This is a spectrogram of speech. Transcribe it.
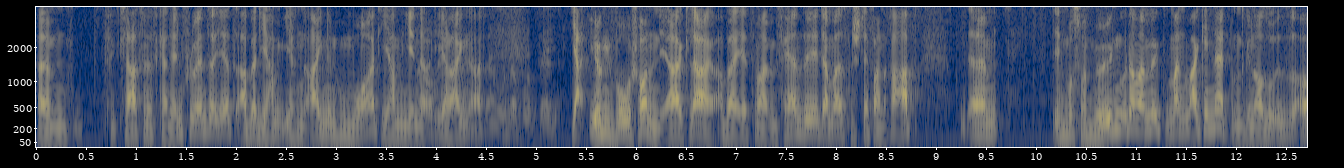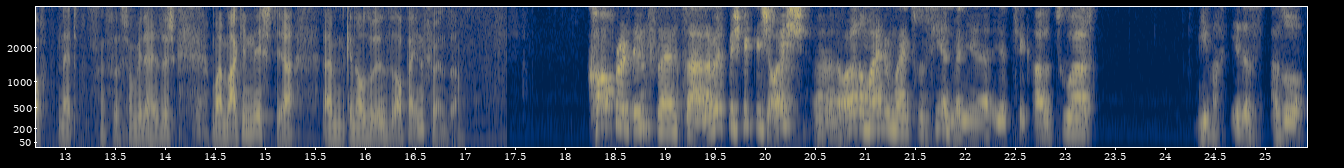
Ähm, klar sind das keine Influencer jetzt, aber die haben ihren eigenen Humor, die haben ihre, ihre eigene Art. 100%. Ja, irgendwo schon, ja klar. Aber jetzt mal im Fernsehen, damals ein Stefan Raab, ähm, den muss man mögen oder man, mögt, man mag ihn nicht. Und genauso ist es auch nett. Das ist schon wieder hessisch. Man mag ihn nicht, ja. Ähm, genauso ist es auch bei Influencer. Corporate Influencer, da würde mich wirklich euch, äh, eure Meinung mal interessieren, wenn ihr jetzt hier gerade zuhört. Wie macht ihr das? Also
